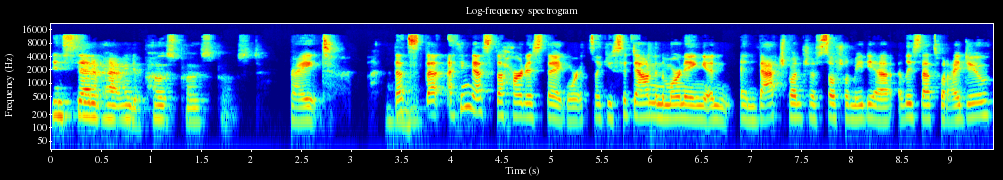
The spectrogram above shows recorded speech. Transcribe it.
Instead of having to post, post, post. Right that's that i think that's the hardest thing where it's like you sit down in the morning and and batch a bunch of social media at least that's what i do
